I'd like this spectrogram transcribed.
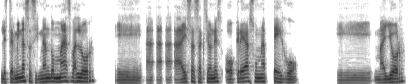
les terminas asignando más valor eh, a, esas acciones o creas un apego eh, mayor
